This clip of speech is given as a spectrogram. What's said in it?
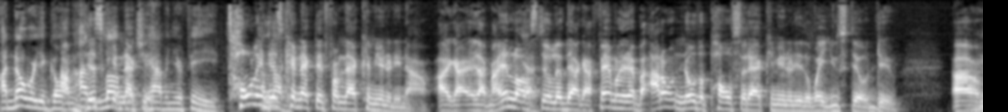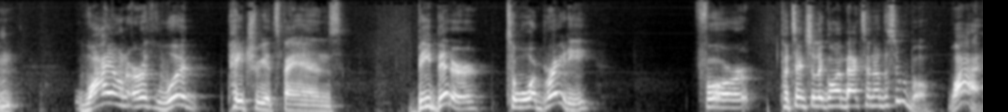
I know where you're going. I'm I love what you have in your feed. Totally disconnected it. from that community now. I got like my in-laws yes. still live there. I got family there, but I don't know the pulse of that community the way you still do. Um, mm-hmm. Why on earth would Patriots fans be bitter toward Brady for potentially going back to another Super Bowl? Why?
